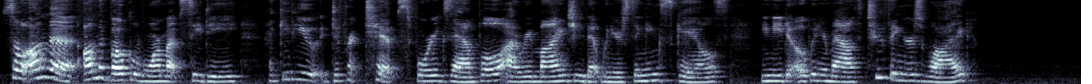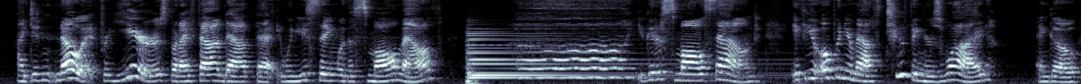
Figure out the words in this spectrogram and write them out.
So on the on the vocal warm-up CD, I give you different tips. For example, I remind you that when you're singing scales, you need to open your mouth two fingers wide. I didn't know it for years, but I found out that when you sing with a small mouth, ah, you get a small sound. If you open your mouth two fingers wide and go,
